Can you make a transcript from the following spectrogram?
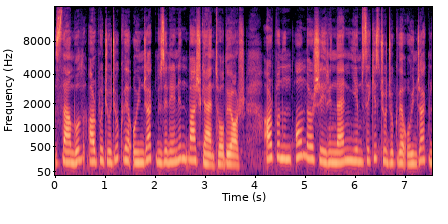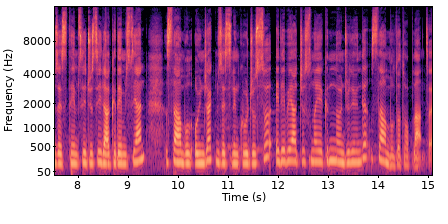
İstanbul, Avrupa Çocuk ve Oyuncak Müzelerinin başkenti oluyor. Avrupa'nın 14 şehrinden 28 çocuk ve oyuncak müzesi temsilcisiyle akademisyen, İstanbul Oyuncak Müzesi'nin kurucusu Edebiyatçı Sunay Yakın'ın öncülüğünde İstanbul'da toplandı.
